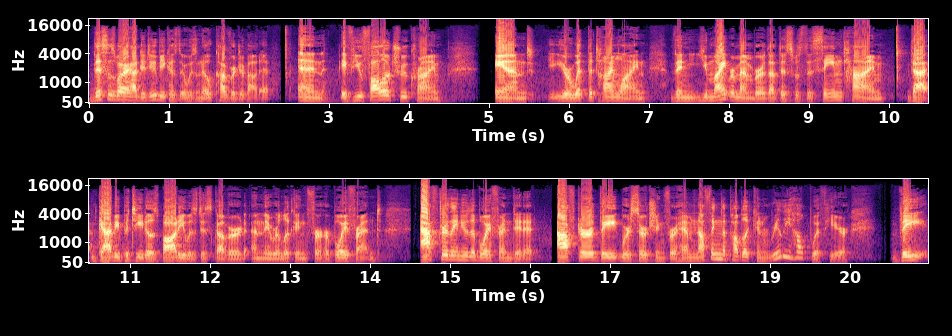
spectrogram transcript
This is what I had to do because there was no coverage about it. And if you follow true crime and you're with the timeline, then you might remember that this was the same time that Gabby Petito's body was discovered and they were looking for her boyfriend. After they knew the boyfriend did it, after they were searching for him, nothing the public can really help with here. They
